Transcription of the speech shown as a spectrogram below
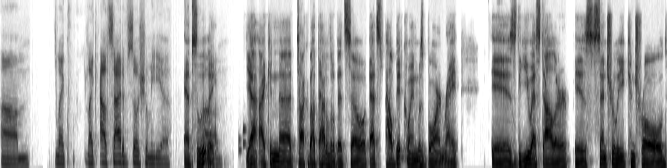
Um like like outside of social media. Absolutely. Um, yeah, I can uh, talk about that a little bit. So that's how Bitcoin was born, right? Is the U.S. dollar is centrally controlled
